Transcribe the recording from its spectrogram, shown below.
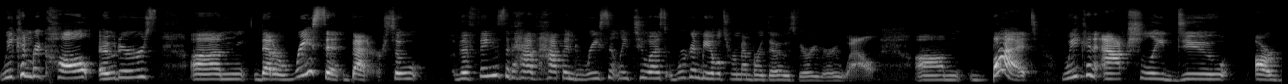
We can recall odors um, that are recent better. So the things that have happened recently to us, we're going to be able to remember those very, very well. Um, but we can actually do our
